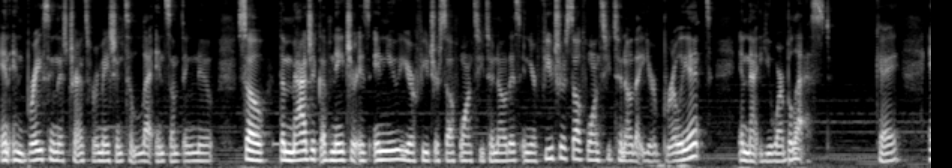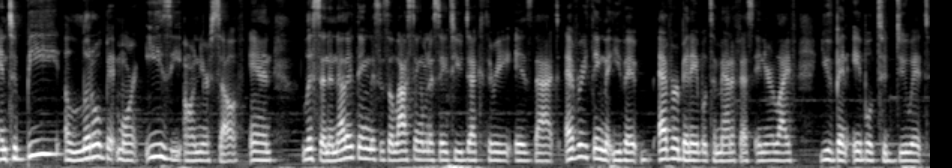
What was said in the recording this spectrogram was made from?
and embracing this transformation to let in something new. So the magic of nature is in you. Your future self wants you to know this, and your future self wants you to know that you're brilliant and that you are blessed. Okay. And to be a little bit more easy on yourself. And listen, another thing, this is the last thing I'm going to say to you, deck three, is that everything that you've ever been able to manifest in your life, you've been able to do it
